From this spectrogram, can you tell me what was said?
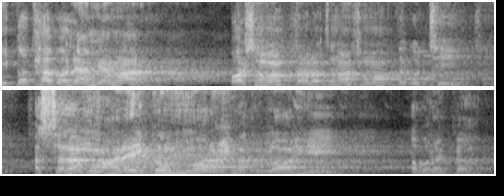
এই কথা বলে আমি আমার অসমাপ্ত আলোচনা সমাপ্ত করছি। আসসালামু আলাইকুম ওয়া রাহমাতুল্লাহি ওয়া বারাকাতুহু।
